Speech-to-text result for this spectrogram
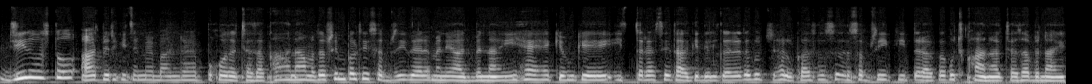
जी दोस्तों, आज मेरे किचन में बन रहा है बहुत अच्छा सा खाना। मतलब सिंपल सी सब्ज़ी वगैरह मैंने आज बनाई है क्योंकि इस तरह से था कि दिल कर रहा था कुछ हल्का सा सब्ज़ी की तरह का कुछ खाना अच्छा सा बनाए।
